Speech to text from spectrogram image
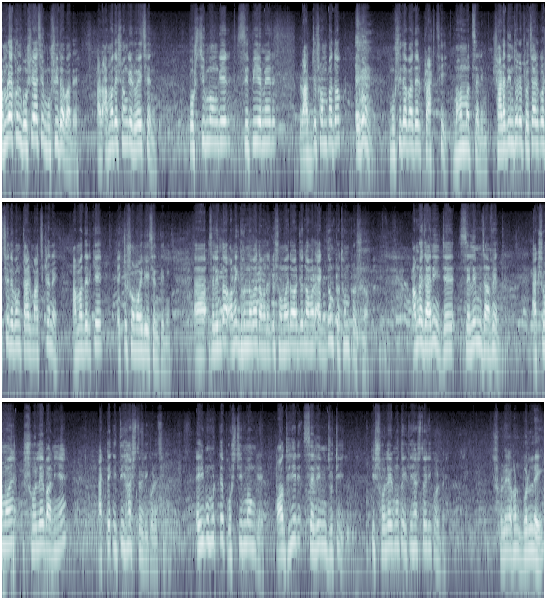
আমরা এখন বসে আছি মুর্শিদাবাদে, আর আমাদের সঙ্গে রয়েছেন পশ্চিমবঙ্গের সিপিএমের রাজ্য সম্পাদক এবং মুর্শিদাবাদের প্রার্থী মোহাম্মদ সেলিম। সারাদিন ধরে প্রচার করছেন এবং তার মাঝখানে আমাদেরকে একটু সময় দিয়েছেন তিনি। সেলিমদা অনেক ধন্যবাদ আমাদেরকে সময় দেওয়ার জন্য। আমার একদম প্রথম প্রশ্ন। আমরা জানি যে সেলিম জাভেদ একসময় শোলে বানিয়ে একটা ইতিহাস তৈরি করেছিল। এই মুহূর্তে পশ্চিমবঙ্গে অধীর সেলিম জুটি কি শোলের মতো ইতিহাস তৈরি করবে? শোলে এখন বললেই,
